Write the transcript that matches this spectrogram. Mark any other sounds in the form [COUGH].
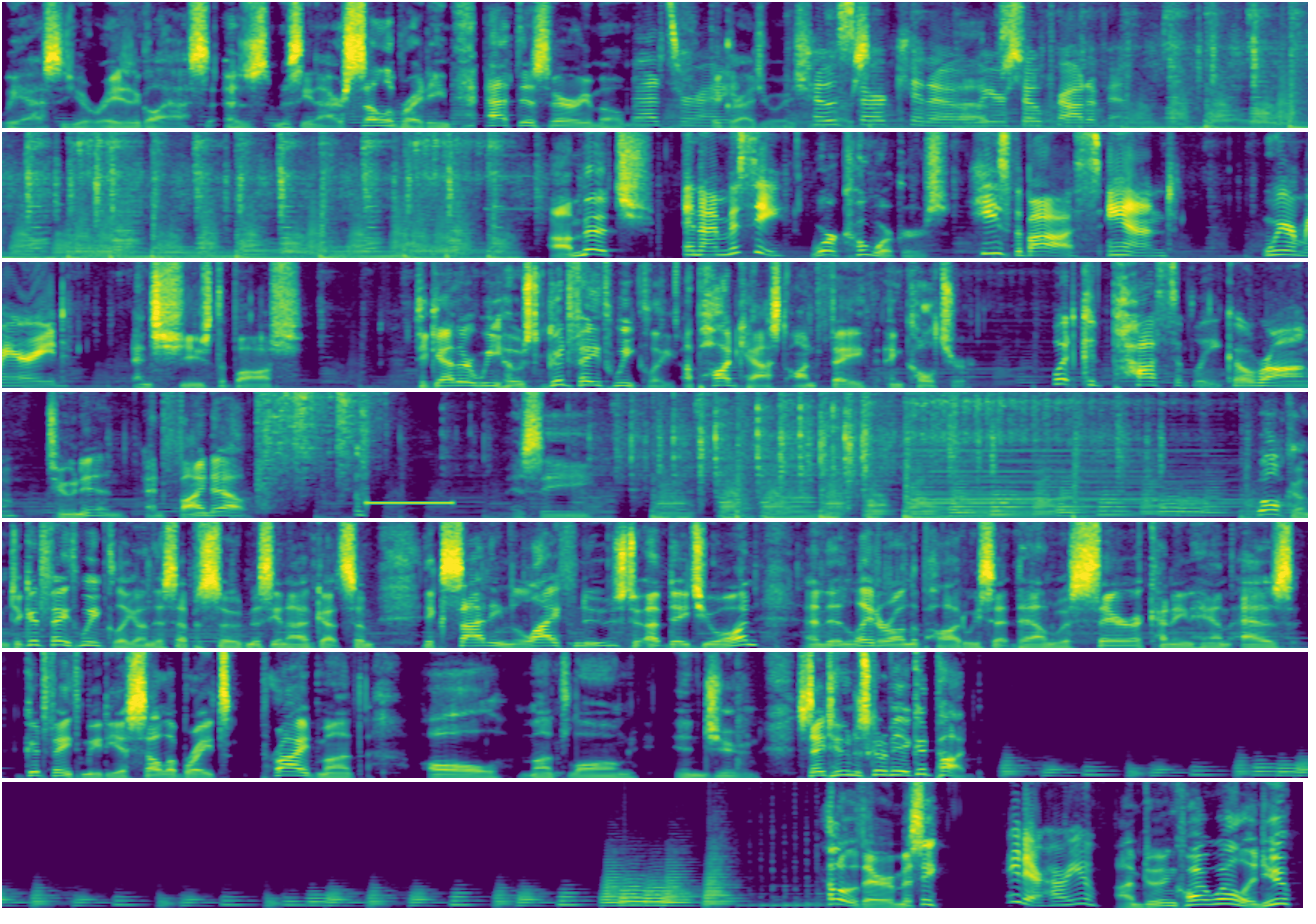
We ask you to raise a glass as Missy and I are celebrating at this very moment. That's right. The graduation. our Toast our kiddo. We are so proud of him. I'm Mitch. And I'm Missy. We're coworkers, He's the boss, and we're married. and she's the boss. Together, we host Good Faith Weekly, a podcast on faith and culture. What could possibly go wrong? Tune in and find out. Missy. Welcome to Good Faith Weekly. On this episode, Missy and I have got some exciting life news to update you on. And then later on the pod, we sat down with Sara Cunningham as Good Faith Media celebrates Pride Month all month long in June. Stay tuned, it's going to be a good pod. Hello there, Missy. Hey there, how are you? I'm doing quite well, and you?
